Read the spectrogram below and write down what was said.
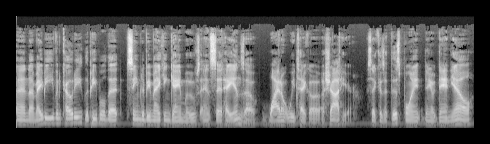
And uh, maybe even Cody, the people that seemed to be making game moves, and said, "Hey Enzo, why don't we take a, a shot here?" So, because at this point, you know, Danielle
